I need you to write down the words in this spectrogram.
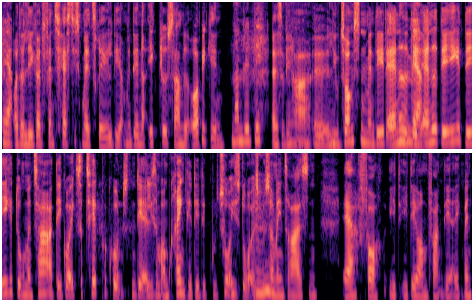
Ja. og der ligger et fantastisk materiale der, men den er ikke blevet samlet op igen. Nå, men det er det. Altså, vi har øh, Liv Thomsen, men det er et andet. Det er, Ja. et andet. Det er ikke det er ikke dokumentar, det går ikke så tæt på kunsten. Det er ligesom omkring det, det er det kulturhistoriske, mm. som interessen er for i, i det omfang der. Ikke? Men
